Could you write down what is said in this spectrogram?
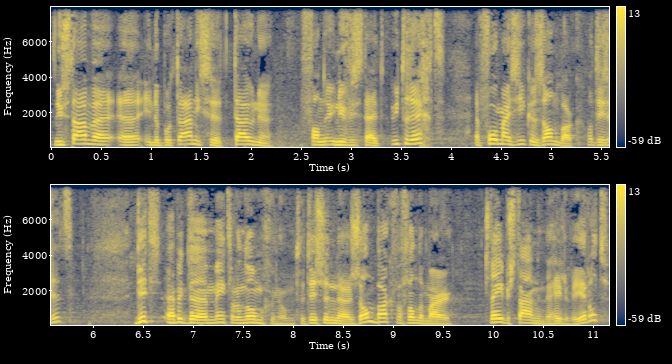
Nu staan we uh, in de botanische tuinen van de Universiteit Utrecht. En voor mij zie ik een zandbak. Wat is het? Dit heb ik de metronoom genoemd. Het is een uh, zandbak waarvan er maar twee bestaan in de hele wereld.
